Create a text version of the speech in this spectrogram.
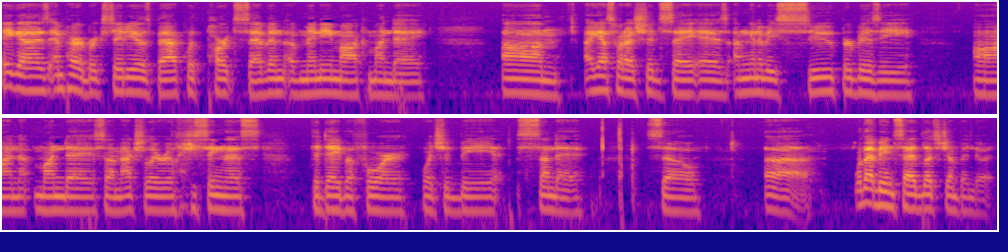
Hey guys, Empire Brick Studios back with part 7 of Mini MOC Monday. Um, I guess what I should say is I'm going to be super busy on Monday, so I'm actually releasing this the day before, which would be Sunday. So, uh, with that being said, let's jump into it.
